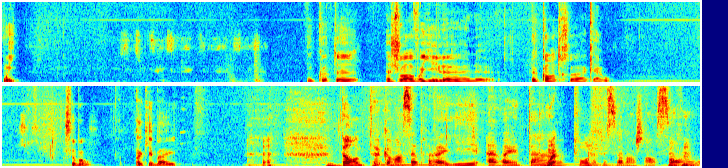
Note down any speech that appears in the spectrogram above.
Oui. Écoute, euh, je vais envoyer le, le- le contrat à Caro. C'est beau? OK, bye. Donc, tu as commencé à travailler à 20 ans Ouais. pour le festival en chanson. Mhm.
